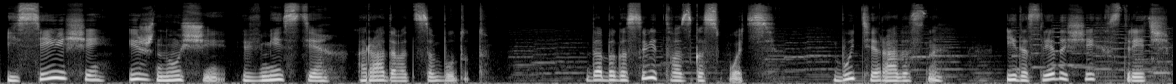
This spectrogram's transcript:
«И сеющий, и жнущий вместе радоваться будут». Да благословит вас Господь. Будьте радостны. И до следующих встреч!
